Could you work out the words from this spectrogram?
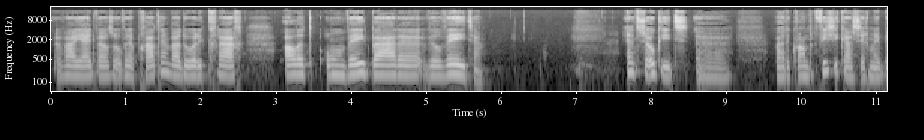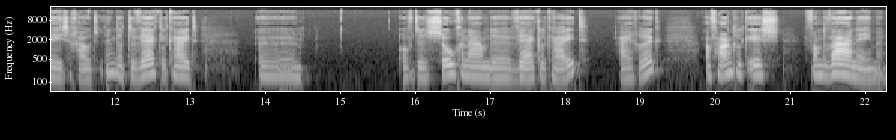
waar jij het wel eens over hebt gehad, en waardoor ik graag al het onweetbare wil weten. En het is ook iets waar de kwantumfysica zich mee bezighoudt. En dat de werkelijkheid, uh, of de zogenaamde werkelijkheid eigenlijk, afhankelijk is van de waarnemer.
